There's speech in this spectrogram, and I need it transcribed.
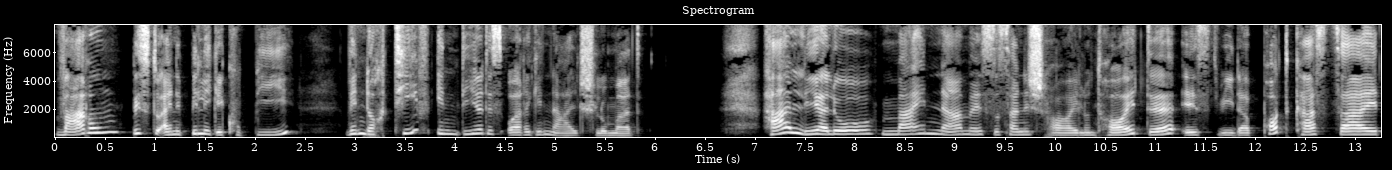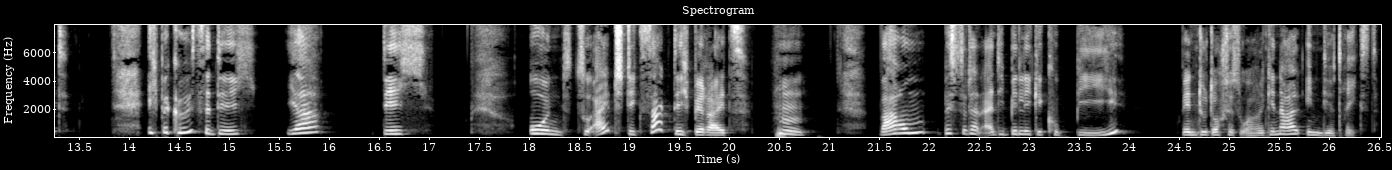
Warum bist du eine billige Kopie, wenn doch tief in dir das Original schlummert? Hallo, mein Name ist Susanne Schreul und heute ist wieder Podcast-Zeit. Ich begrüße dich. Ja, dich. Und zu Einstieg sagte ich bereits, hm, warum bist du dann die billige Kopie, wenn du doch das Original in dir trägst?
